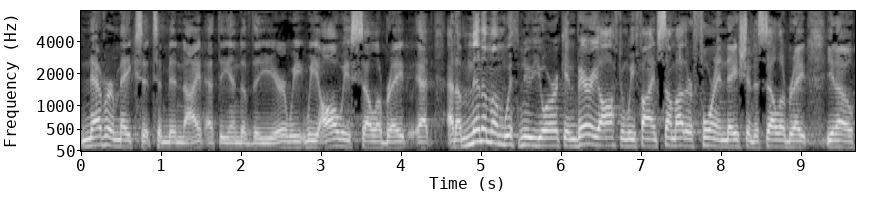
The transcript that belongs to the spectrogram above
never makes it to midnight at the end of the year. We, we always celebrate at, at a minimum with New York, and very often we find some other foreign nation to celebrate, you know,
